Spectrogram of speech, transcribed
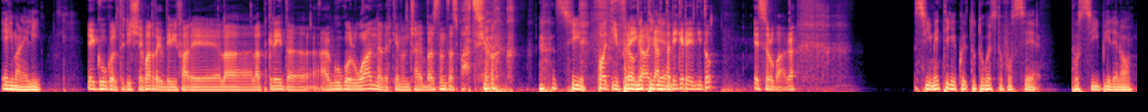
e rimane lì. E Google ti dice guarda che devi fare la- l'upgrade a Google One perché non c'hai abbastanza spazio. sì, Poi ti frega la carta che- di credito e se lo paga. sì, metti che que- tutto questo fosse possibile, no?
